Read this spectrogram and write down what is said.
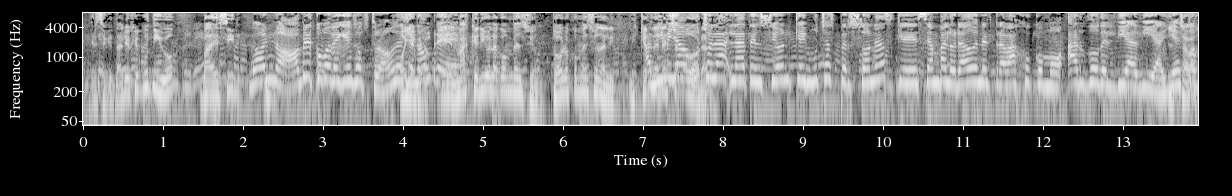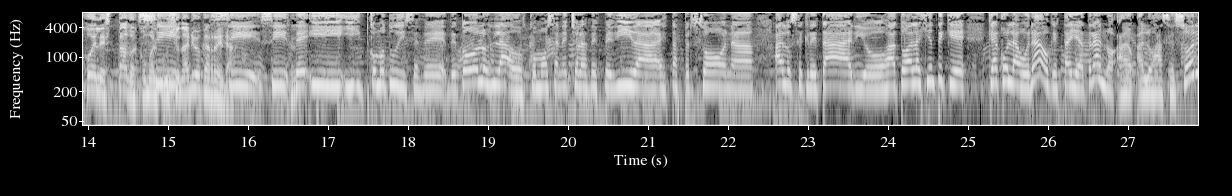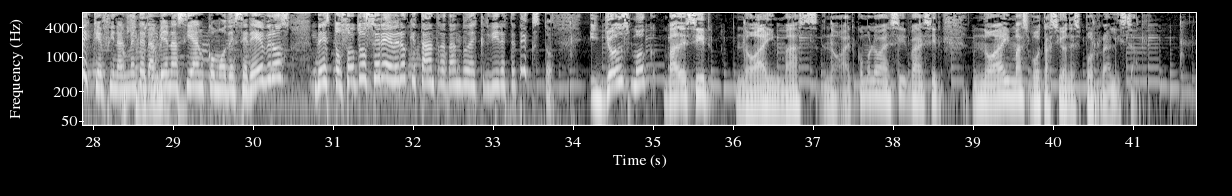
el secretario ejecutivo, va a decir, No, no, hombre, como de Game of Thrones, oye, ese pero el más querido de la convención, todos los convencionales, A mí me llama mucho la, la atención que hay muchas personas que se han valorado en el trabajo como arduo del día a día. y El esto, trabajo del Estado es como el funcionario de carrera. Sí, sí, de, y, y como tú dices, de, de todos los lados, cómo se han hecho las despedidas a estas personas, a los secretarios, a toda la gente que, que ha colaborado, que está ahí atrás, ¿no? a, a los asesores que finalmente también hacían como de cerebros de estos otros cerebros que estaban tratando de escribir este texto. Y John Smock va a decir, no hay más, no, a ver cómo lo va a decir, va a decir, no hay más votaciones por realizar.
